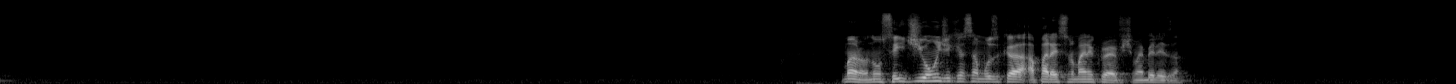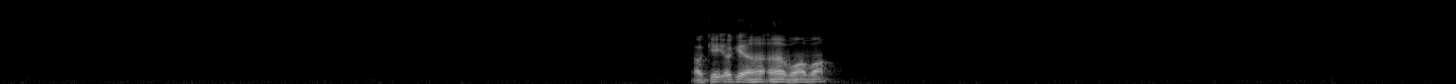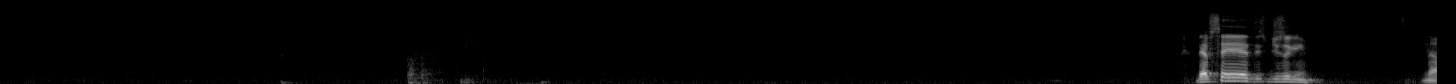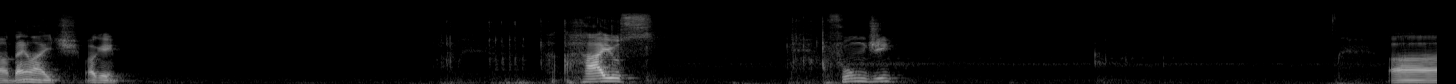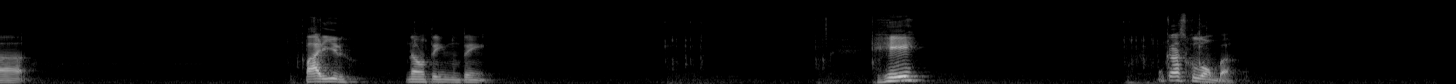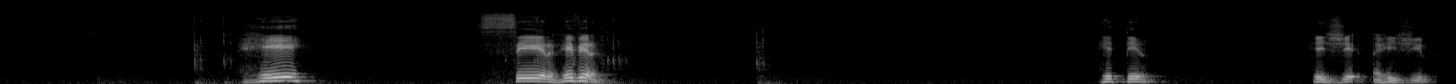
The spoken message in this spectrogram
Mano, não sei de onde que essa música aparece no Minecraft, mas beleza. Ok, ok, aham, uh aham, vamos, vamos. Deve ser disso aqui. Não, Dying Light. Ok. Raios. Funde. Uh, parir. Não, tem, não tem. Re. Um clássico lomba. Re. Ser. Rever. Reter. Reger. É, regir.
